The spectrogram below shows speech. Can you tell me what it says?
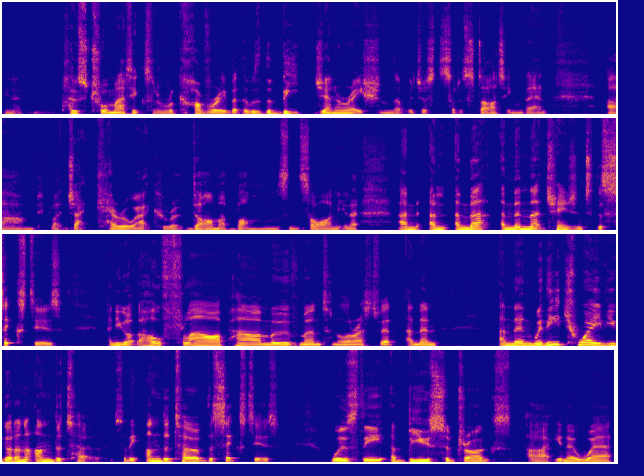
you know post-traumatic sort of recovery but there was the beat generation that were just sort of starting then. Um, people like Jack Kerouac who wrote Dharma Bums and so on you know and and and that and then that changed into the 60s and you got the whole flower power movement and all the rest of it and then and then with each wave you got an undertow. So the undertow of the 60s was the abuse of drugs, uh, you know, where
